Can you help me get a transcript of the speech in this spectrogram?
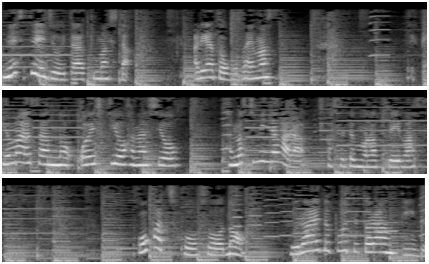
メッセージをいただきました。ありがとうございます。ピューマルさんの美味しいお話を楽しみながら聞かせてもらっています。5月放送のフライドポテトランキング。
